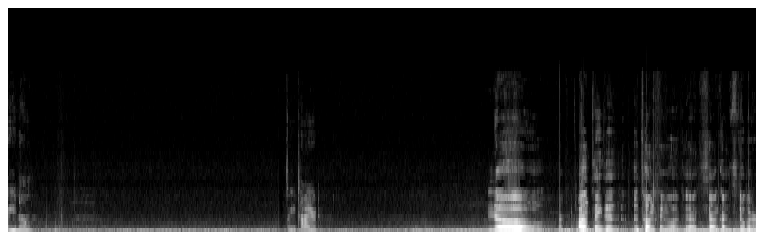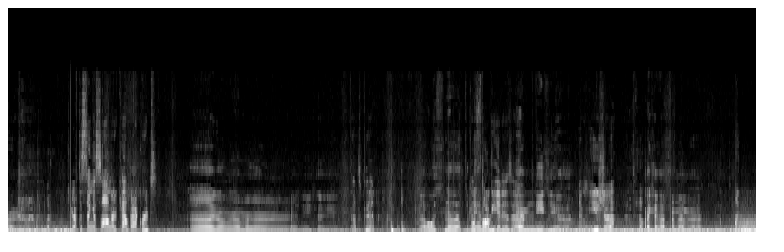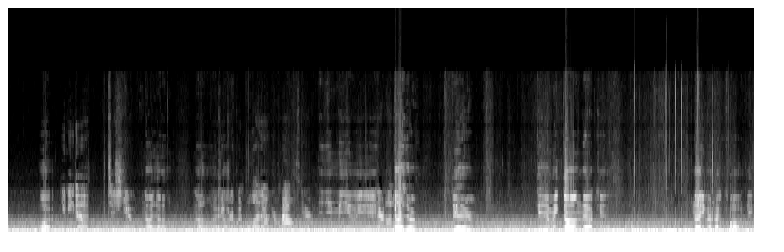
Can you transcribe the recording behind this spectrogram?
Are you numb? Are you tired? No. I don't think the the tongue thing will. That sounds kind of stupid right now. Have to sing a song or count backwards? I don't remember anything. That's good. No, it's not. Look how Am- foggy it is out. amnesia. Amnesia. No. I cannot remember. What? You need a tissue. No, no. No, I You're don't. dripping blood out your mouth here. They're not Those are. They're. These are McDonald's napkins. Not even high quality.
